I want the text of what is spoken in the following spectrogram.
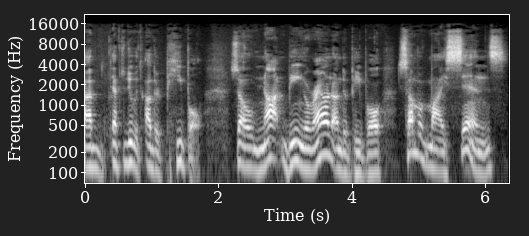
have to do with other people. So, not being around other people, some of my sins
